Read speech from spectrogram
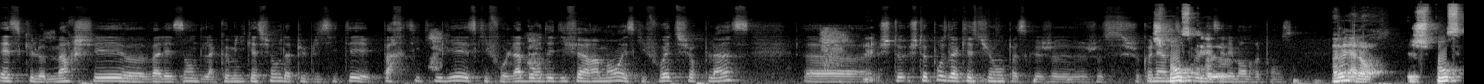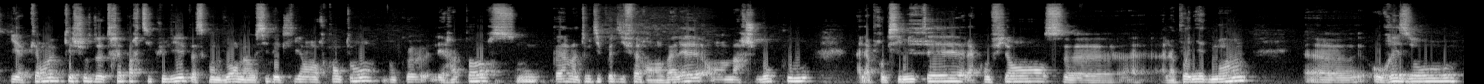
Est-ce que le marché euh, valaisan de la communication, de la publicité est particulier? Est-ce qu'il faut l'aborder différemment? Est-ce qu'il faut être sur place? Euh, je, te, pose la question parce que je, connais un petit peu les éléments de réponse. Oui, alors je pense qu'il y a quand même quelque chose de très particulier parce qu'on le voit, on a aussi des clients hors canton, donc euh, les rapports sont quand même un tout petit peu différents. En Valais, on marche beaucoup à la proximité, à la confiance, à, la poignée de main, au réseau,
